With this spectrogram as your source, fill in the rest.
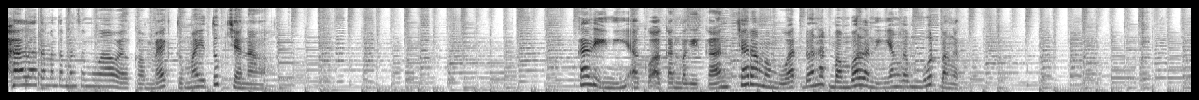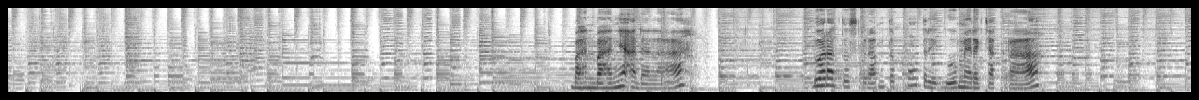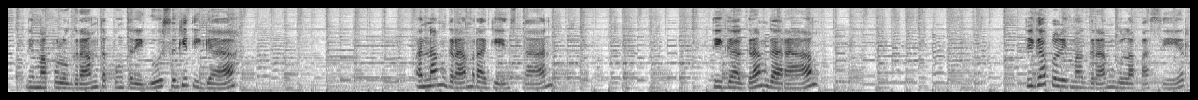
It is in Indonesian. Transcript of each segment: Halo teman-teman semua, welcome back to my YouTube channel. Kali ini aku akan bagikan cara membuat donat bomboloni yang lembut banget. Bahan-bahannya adalah 200 gram tepung terigu merek Cakra 50 gram tepung terigu segitiga 6 gram ragi instan 3 gram garam 35 gram gula pasir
